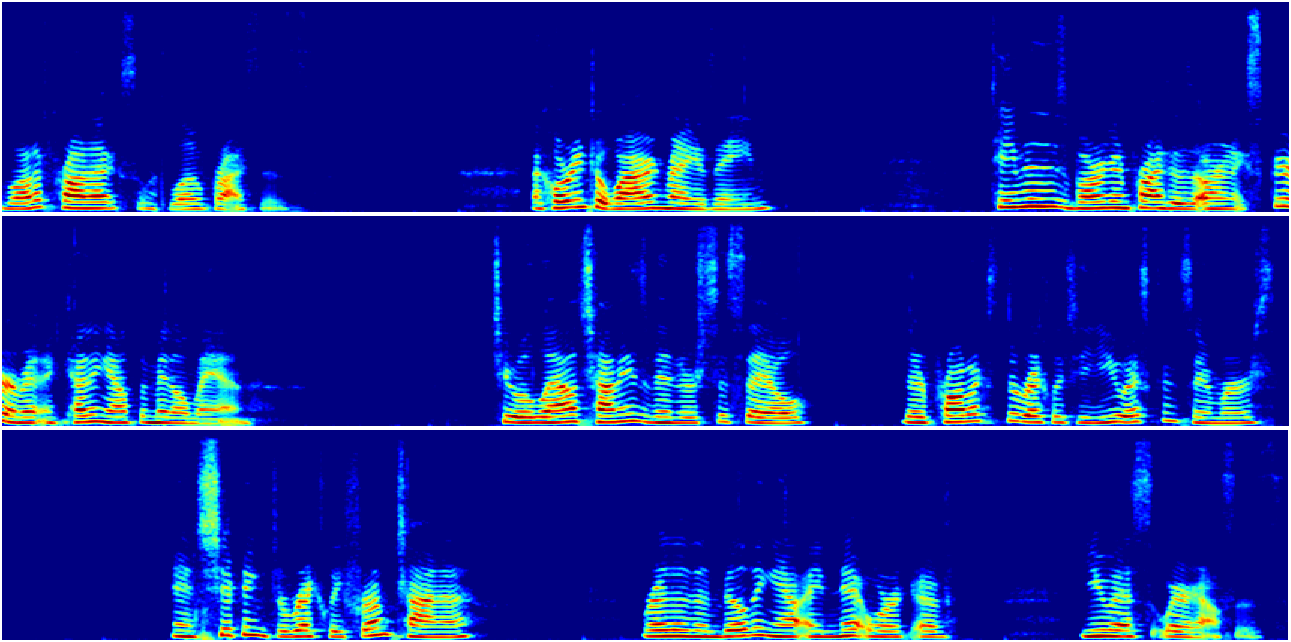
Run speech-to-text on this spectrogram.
a lot of products with low prices. According to Wired magazine, Temu's bargain prices are an experiment in cutting out the middleman to allow Chinese vendors to sell their products directly to U.S. consumers and shipping directly from China rather than building out a network of U.S. warehouses.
